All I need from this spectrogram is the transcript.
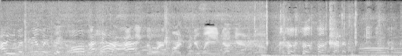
I didn't even feel it take off. I had my I think the worst part is when you're waiting down here to go.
